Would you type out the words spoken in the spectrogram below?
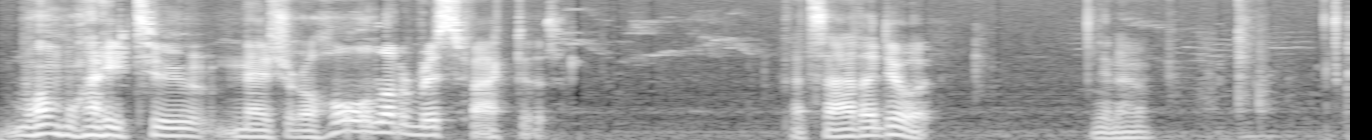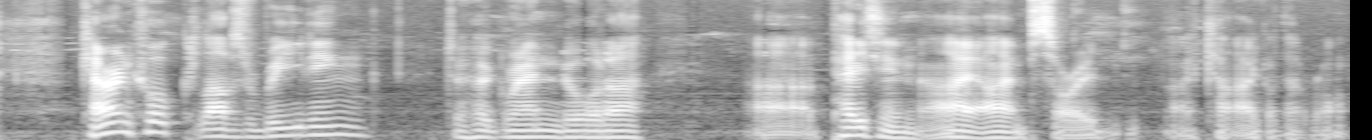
one way to measure a whole lot of risk factors. That's how they do it, you know. Karen Cook loves reading to her granddaughter, uh, Peyton. I, I'm sorry, I, I got that wrong.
